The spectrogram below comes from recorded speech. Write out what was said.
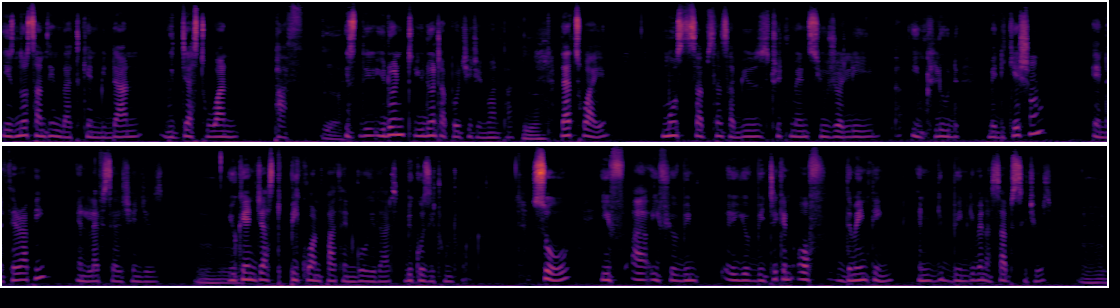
is not something that can be done with just one path Yeah. it's the, you don't you don't approach it in one path Yeah. that's why most substance abuse treatments usually include medication and therapy and lifestyle changes Mhm. you can just pick one path and go with that because it won't work so if uh, if you've been uh, you've been taken off the main thing and gi- been given a substitute Mhm.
